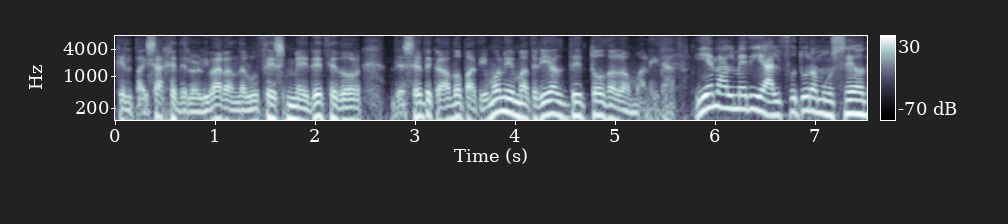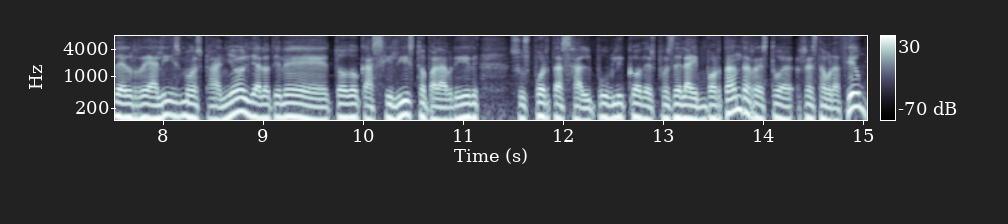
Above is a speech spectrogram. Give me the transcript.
que el paisaje del olivar andaluz es merecedor de ser declarado patrimonio inmaterial de toda la humanidad. Y en Almería, el futuro Museo del Realismo Español ya lo tiene todo casi listo para abrir sus puertas al público después de la importante restauración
